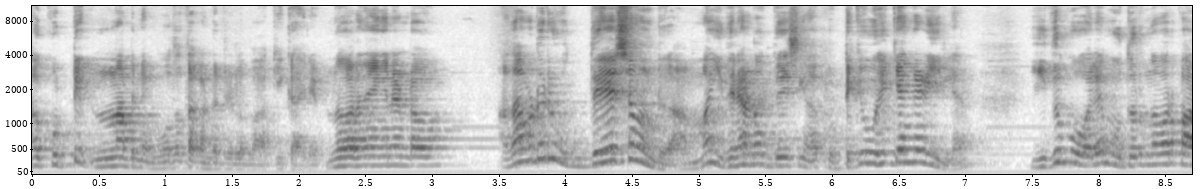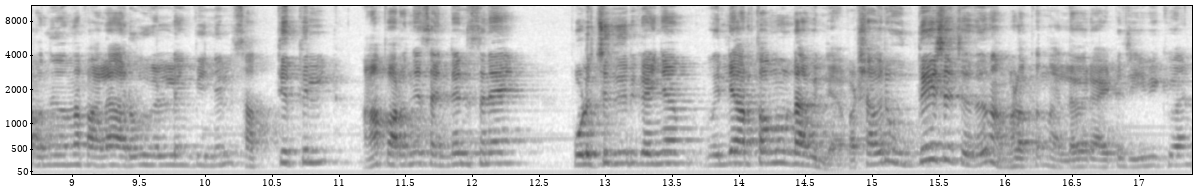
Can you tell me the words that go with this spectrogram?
ആ കുട്ടി എന്നാൽ പിന്നെ ഭൂതത്തെ കണ്ടിട്ടുള്ള ബാക്കി കാര്യം. എന്ന് പറഞ്ഞാൽ എങ്ങനെ ഉണ്ടാവും? അതവിടെ ഒരു ഉദ്ദേശമുണ്ട്. അമ്മ ഇതിനാണ് ഉദ്ദേശിക്കുന്നത്. കുട്ടിക്ക് ഊഹിക്കാൻ കഴിയില്ല. ഇതുപോലെ മുതിർന്നവർ പറഞ്ഞു തന്ന പല അറിവുകളിലെയും പിന്നിൽ സത്യത്തിൽ ആ പറഞ്ഞ സെന്റൻസിനെ പൊളിച്ചു കീറി കഴിഞ്ഞാൽ വലിയ അർത്ഥമൊന്നും ഉണ്ടാവില്ല. പക്ഷെ അവർ ഉദ്ദേശിച്ചത് നമ്മളൊക്കെ നല്ലവരായിട്ട് ജീവിക്കുവാൻ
